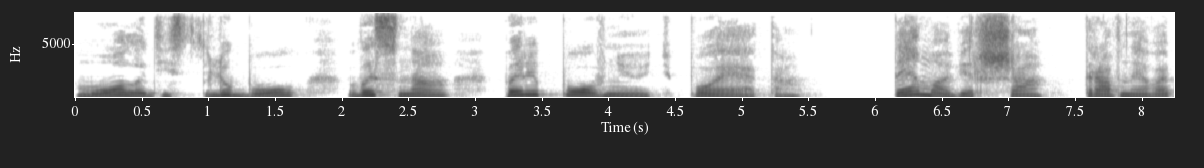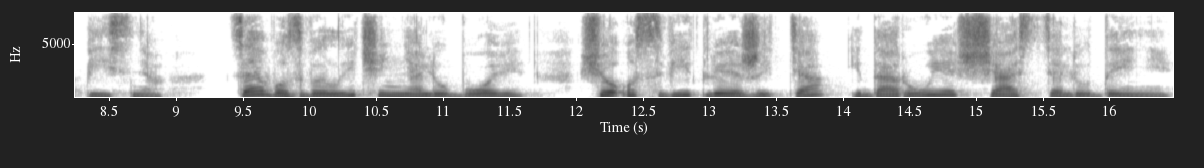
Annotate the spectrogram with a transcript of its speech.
Молодість, любов, весна переповнюють поета. Тема вірша Травнева пісня це возвеличення любові, що освітлює життя і дарує щастя людині.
